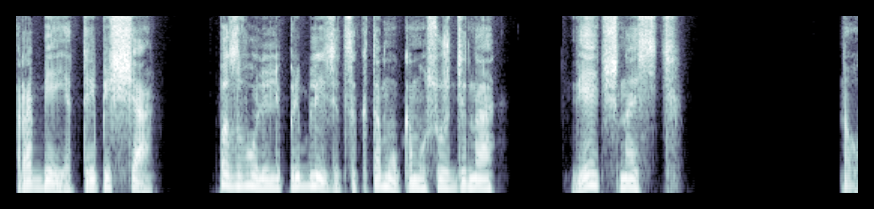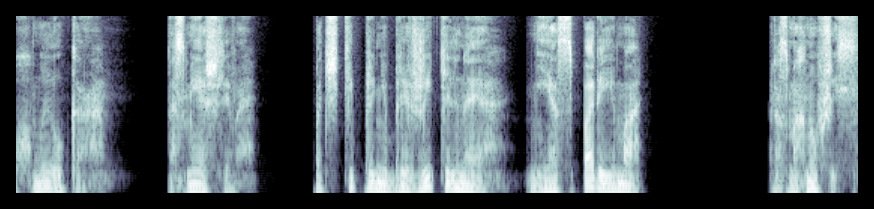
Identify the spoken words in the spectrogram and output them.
робея, трепеща. Позволили приблизиться к тому, кому суждена вечность. Но ухмылка, насмешливая, почти пренебрежительная, неоспорима. Размахнувшись,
